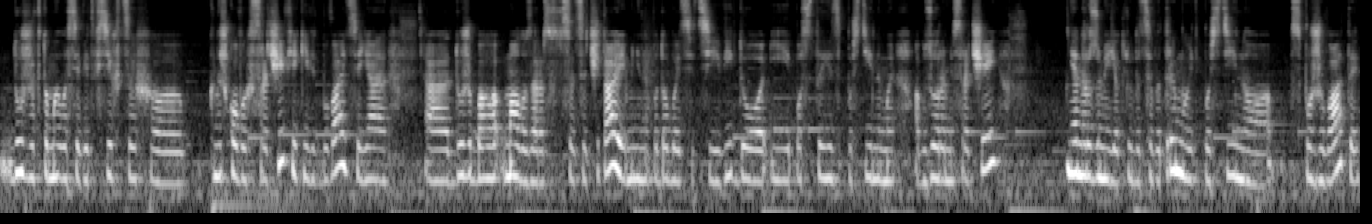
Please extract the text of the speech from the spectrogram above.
дуже втомилася від всіх цих е, книжкових срачів, які відбуваються. Я Дуже бага- мало зараз все це читаю, і мені не подобаються ці відео і пости з постійними обзорами срачей. Я не розумію, як люди це витримують постійно споживати,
